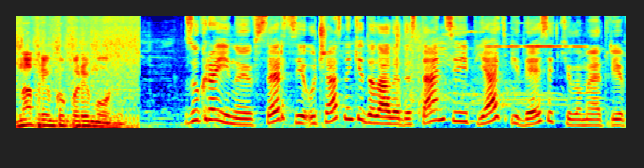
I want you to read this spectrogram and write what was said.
в напрямку перемоги. З Україною в серці учасники долали дистанції 5 і 10 кілометрів.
